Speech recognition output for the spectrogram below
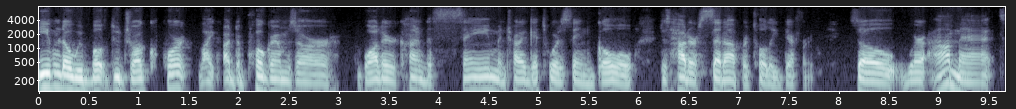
even though we both do drug court, like our, the programs are while they're kind of the same and try to get towards the same goal, just how they're set up are totally different. So where I'm at,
